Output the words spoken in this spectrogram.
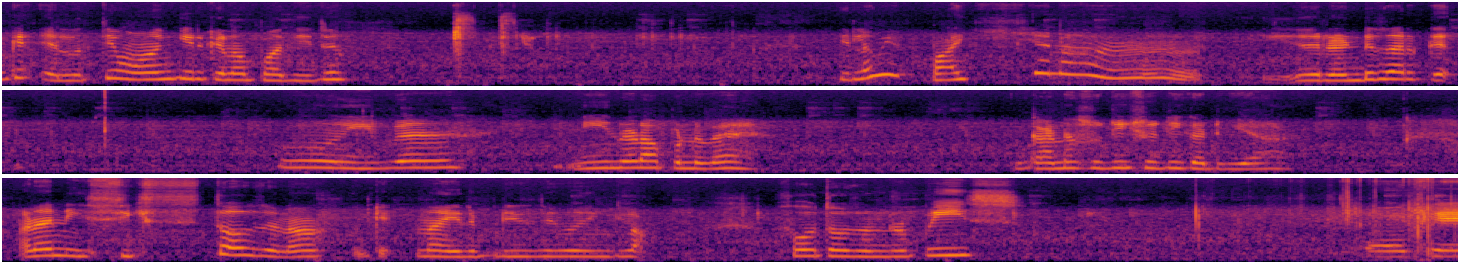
ஓகே எல்லாத்தையும் வாங்கியிருக்கேனா பாதி இது? எல்லாமே பையனா? இது ரெண்டு தான் இருக்கு. ஓ இவன் நீ என்னடா பண்ணுவ? கண்ணை சுற்றி சுற்றி கட்டுவியா? ஆனால் நீ சிக்ஸ் தௌசண்டா ஓகே நான் இது இப்படி இது வாங்கிக்கலாம். ஃபோர் தௌசண்ட் ருபீஸ் ஓகே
